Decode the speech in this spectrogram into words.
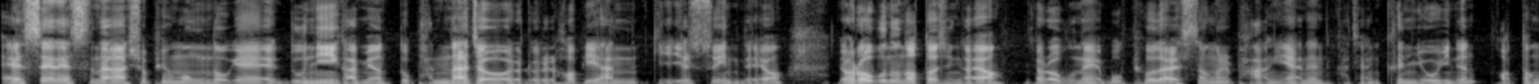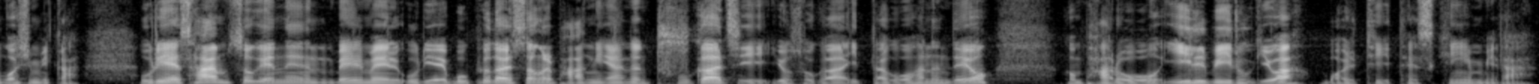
SNS나 쇼핑 목록에 눈이 가면 또 반나절을 허비하기 일수인데요. 여러분은 어떠신가요? 여러분의 목표 달성을 방해하는 가장 큰 요인은 어떤 것입니까? 우리의 삶 속에는 매일매일 우리의 목표 달성을 방해하는 두 가지 요소가 있다고 하는데요. 그건 바로 일 미루기와 멀티태스킹입니다.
